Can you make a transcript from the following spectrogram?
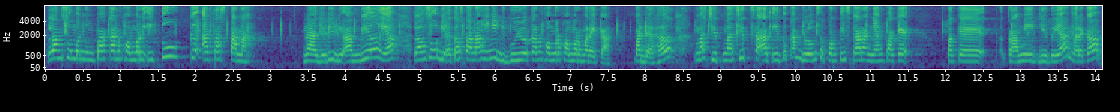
langsung menumpahkan khamr itu ke atas tanah. Nah jadi diambil ya langsung di atas tanah ini diguyurkan khamr-khamr mereka Padahal masjid-masjid saat itu kan belum seperti sekarang yang pakai pakai keramik gitu ya. Mereka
